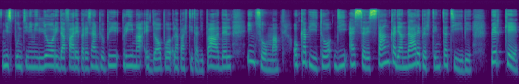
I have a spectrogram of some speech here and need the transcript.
gli spuntini migliori da fare per esempio pi- prima e dopo la partita di padel. Insomma, ho capito di essere stanca di andare per tentativi perché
